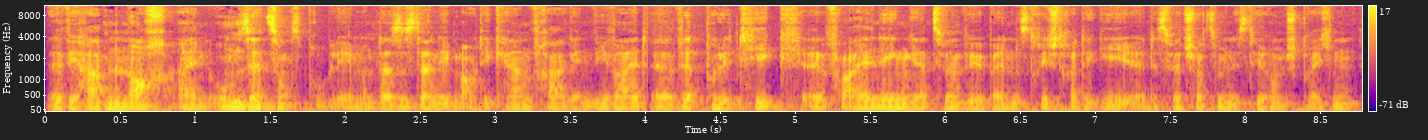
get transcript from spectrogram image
Äh, wir haben noch ein Umsetzungsproblem. Und das ist dann eben auch die Kernfrage, inwieweit wird Politik, vor allen Dingen jetzt, wenn wir über Industriestrategie des Wirtschaftsministeriums sprechen,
